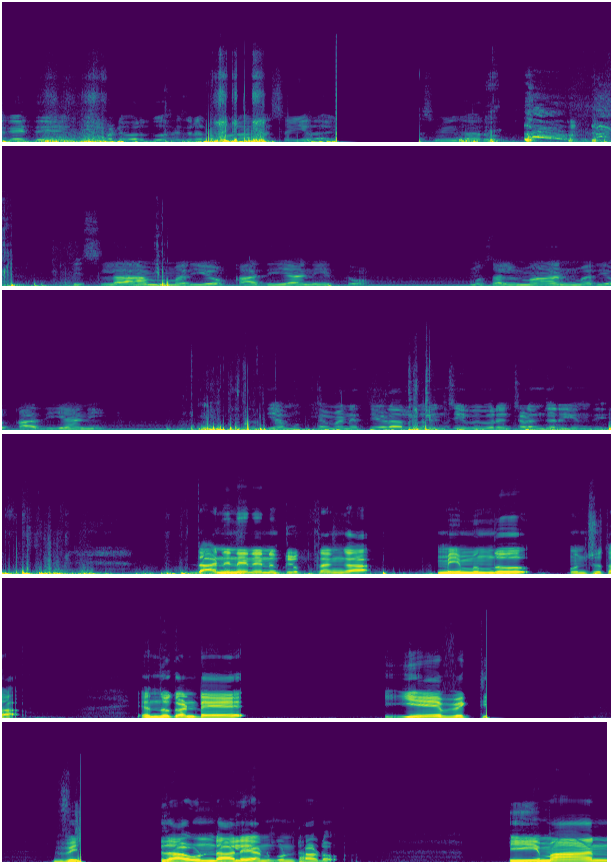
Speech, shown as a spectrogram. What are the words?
ఎలాగైతే ఇప్పటి వరకు హజరత్ మౌలానా సయ్యద్ అస్మి గారు ఇస్లాం మరియు కాదియానీత్వం ముసల్మాన్ మరియు కాదియాని మధ్య ముఖ్యమైన తేడాల గురించి వివరించడం జరిగింది. దానినే నేను క్లుప్తంగా మీ ముందు ఉంచుతా. ఎందుకంటే ఏ వ్యక్తి విష ఉండాలి అనుకుంటాడో ఈమాన్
